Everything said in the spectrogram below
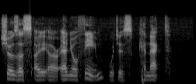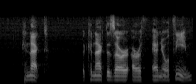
shows us a, our annual theme, which is connect. Connect. The connect is our, our annual theme.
